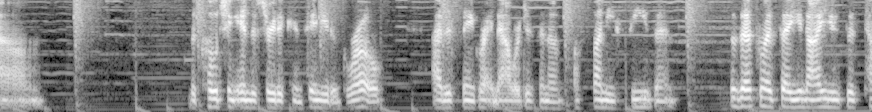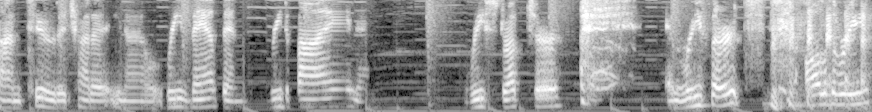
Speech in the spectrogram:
um, the coaching industry to continue to grow. I just think right now we're just in a, a funny season. So that's why I say, you know, I use this time too to try to, you know, revamp and redefine and restructure and research all of the reads,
